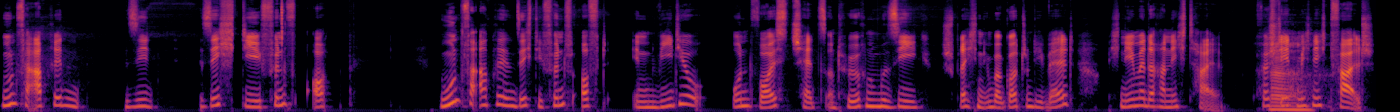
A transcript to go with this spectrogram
Nun verabreden sie sich die fünf o nun verabreden sich die fünf oft in Video- und Voice-Chats und hören Musik, sprechen über Gott und die Welt. Ich nehme daran nicht teil. Versteht Ah. mich nicht falsch.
